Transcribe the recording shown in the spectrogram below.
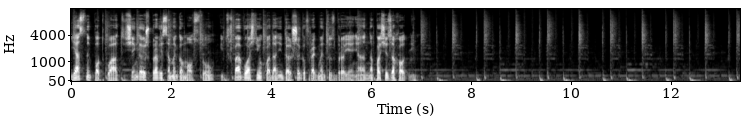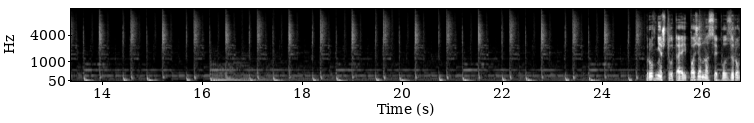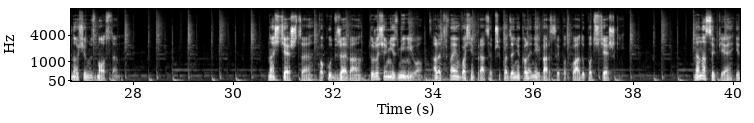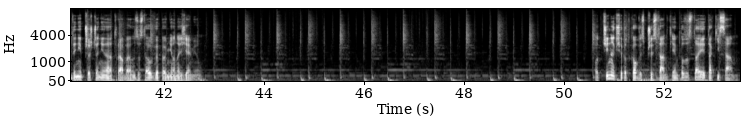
Jasny podkład sięga już prawie samego mostu i trwa właśnie układanie dalszego fragmentu zbrojenia na pasie zachodnim. Również tutaj poziom nasypu zrównał się z mostem. Na ścieżce, wokół drzewa, dużo się nie zmieniło, ale trwają właśnie prace przy kładzeniu kolejnej warstwy podkładu pod ścieżki. Na nasypie jedynie przestrzenie na trawę zostały wypełnione ziemią. Odcinek środkowy z przystankiem pozostaje taki sam.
